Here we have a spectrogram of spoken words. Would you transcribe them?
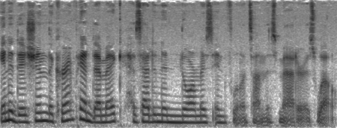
In addition, the current pandemic has had an enormous influence on this matter as well.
